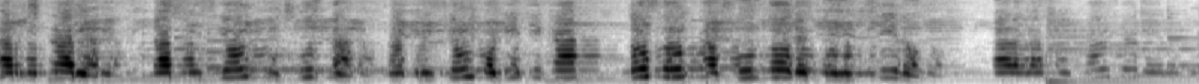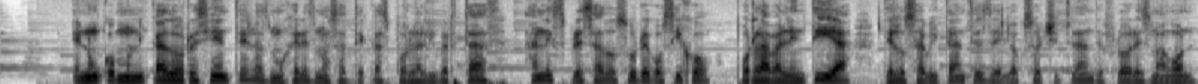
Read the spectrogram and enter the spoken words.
arbitraria, la prisión injusta, la prisión política no son asuntos desconocidos para las infancias de los en un comunicado reciente, las mujeres mazatecas por la libertad han expresado su regocijo por la valentía de los habitantes del Oxochitlán de Flores Magón,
